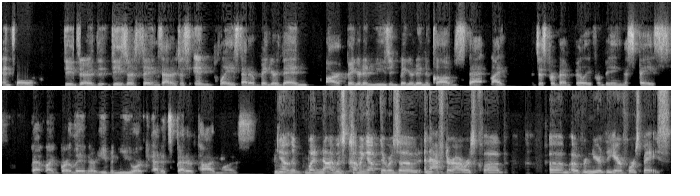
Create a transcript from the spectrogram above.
and so these are these are things that are just in place that are bigger than art, bigger than music, bigger than the clubs that like just prevent Philly from being the space that like Berlin or even New York at its better time was. You know, the, when I was coming up, there was a an after hours club um, over near the Air Force Base.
